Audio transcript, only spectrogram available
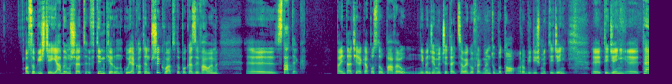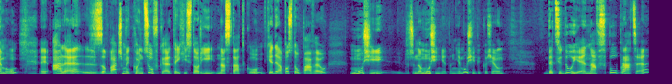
osobiście ja bym szedł w tym kierunku. Jako ten przykład to pokazywałem e, statek. Pamiętacie, jak apostoł Paweł, nie będziemy czytać całego fragmentu, bo to robiliśmy tydzień, e, tydzień e, temu, ale zobaczmy końcówkę tej historii na statku, kiedy apostoł Paweł musi, znaczy no musi, nie, to nie musi, tylko się decyduje na współpracę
